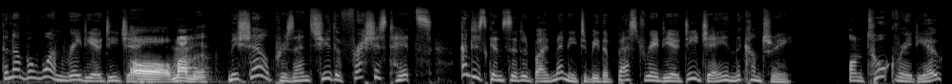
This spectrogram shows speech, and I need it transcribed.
The number one radio DJ. O, oh, mamy. Michelle presents you the freshest hits and is considered by many to be the best radio DJ in the country. On Talk Radio,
